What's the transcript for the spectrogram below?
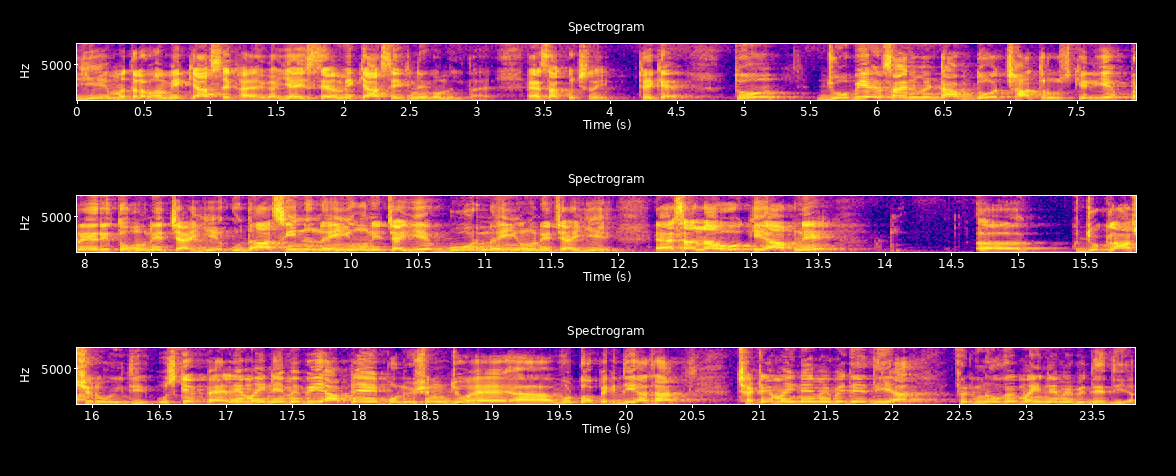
ये मतलब हमें क्या सिखाएगा या इससे हमें क्या सीखने को मिलता है? ऐसा कुछ नहीं ठीक है? तो जो भी असाइनमेंट आप दो छात्र उसके लिए प्रेरित होने चाहिए उदासीन नहीं होने चाहिए बोर नहीं होने चाहिए। ऐसा ना हो कि आपने आ, जो क्लास शुरू हुई थी, उसके पहले महीने में भी आपने पोल्यूशन जो है वो टॉपिक दिया था, छठे महीने में भी दे दिया, फिर नौवे महीने में भी दे दिया।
